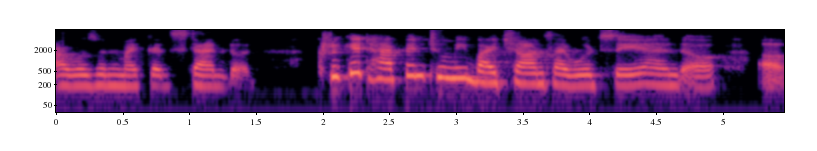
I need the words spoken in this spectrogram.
i was in my 10th standard. Cricket happened to me by chance i would say. And uh, uh,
